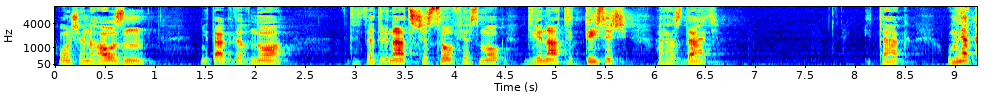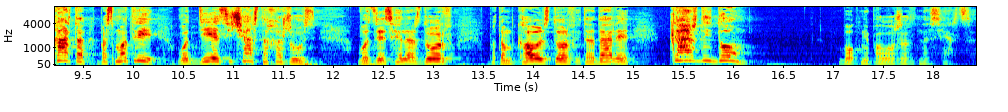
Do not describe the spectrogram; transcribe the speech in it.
Хоншенхаузен не так давно, за 12 часов я смог 12 тысяч раздать. Итак, у меня карта, посмотри, вот где я сейчас нахожусь. Вот здесь Хеллерсдорф, потом Каульсдорф и так далее. Каждый дом Бог мне положит на сердце.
